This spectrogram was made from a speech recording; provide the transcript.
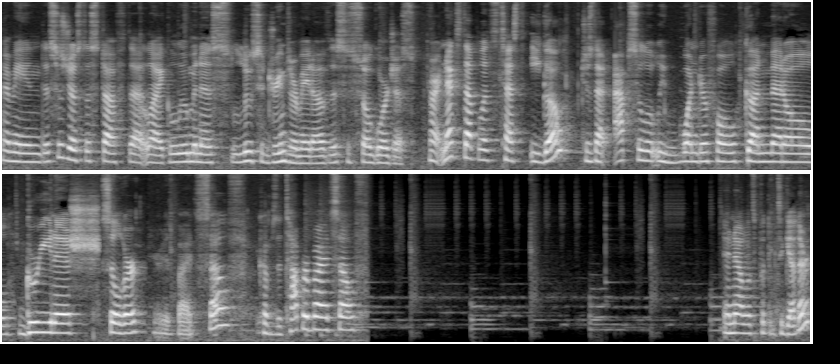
I mean, this is just the stuff that like luminous lucid dreams are made of. This is so gorgeous. All right, next up, let's test Ego, which is that absolutely wonderful gunmetal, greenish silver. Here it is by itself. Here comes the topper by itself. And now let's put them together.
